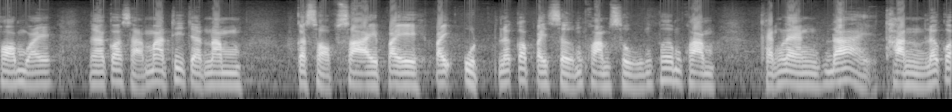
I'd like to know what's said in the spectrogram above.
พร้อมไว้นะก็สามารถที่จะนำ กระสอบทรายไปไปอุด แล้วก็ไปเสริมความสูง เพิ่มความแข็งแรงได้ทันแล้วก็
